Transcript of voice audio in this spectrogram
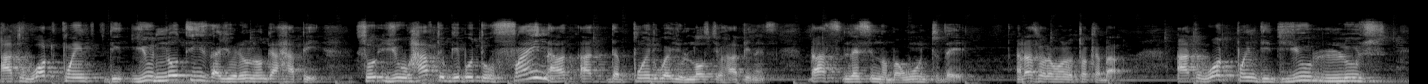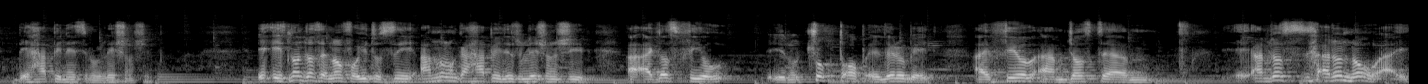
At what point did you notice that you're no longer happy so you have to be able to find out at the point where you lost your happiness. That's lesson number one today. And that's what I want to talk about. At what point did you lose the happiness in relationship? It's not just enough for you to say, I'm no longer happy in this relationship. I just feel, you know, choked up a little bit. I feel I'm just um, I'm just, I don't know, I,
